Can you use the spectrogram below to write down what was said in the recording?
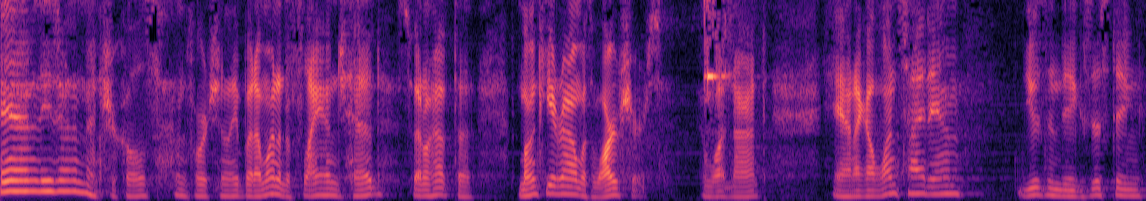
And these are the ventricles, unfortunately, but I wanted the flange head so I don't have to monkey around with washers and whatnot. And I got one side in using the existing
